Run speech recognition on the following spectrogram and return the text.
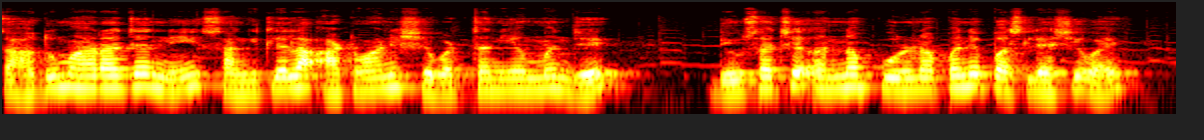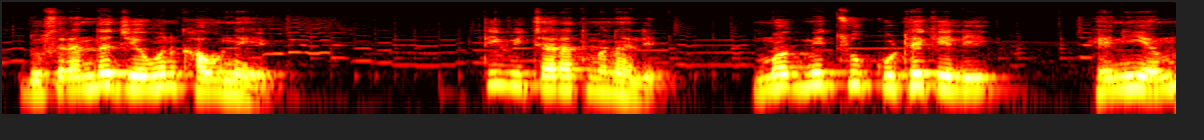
साधू महाराजांनी सांगितलेला आठवा आणि शेवटचा नियम म्हणजे दिवसाचे अन्न पूर्णपणे पचल्याशिवाय दुसऱ्यांदा जेवण खाऊ नये. ती विचारात म्हणाली मग मी चूक कुठे केली? हे नियम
